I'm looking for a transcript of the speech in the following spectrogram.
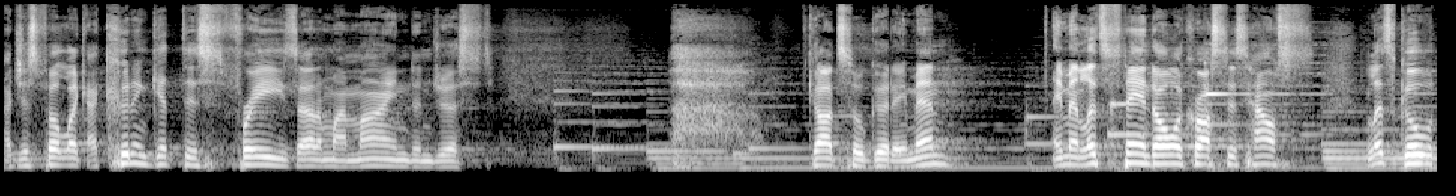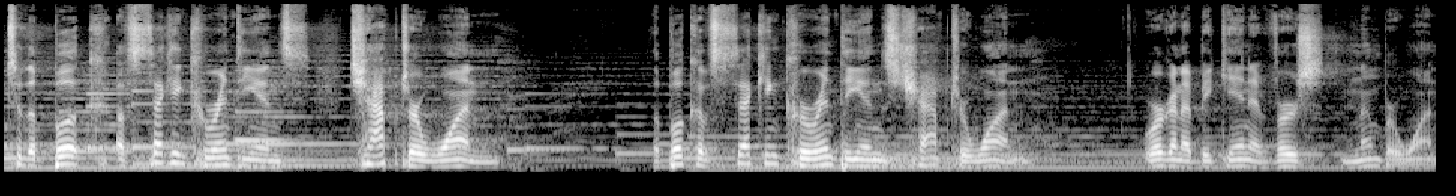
I just felt like I couldn't get this phrase out of my mind and just, God's so good. Amen. Amen. Let's stand all across this house. Let's go to the book of Second Corinthians, chapter 1. The book of Second Corinthians, chapter 1. We're going to begin at verse number 1.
